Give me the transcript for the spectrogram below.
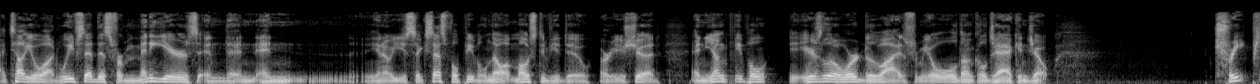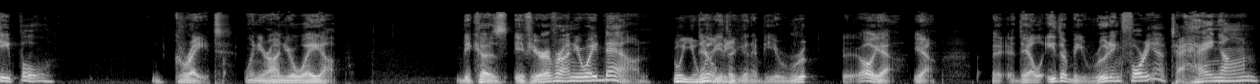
I tell you what, we've said this for many years, and, and, and, you know, you successful people know it. Most of you do, or you should. And young people, here's a little word to the wise from your old Uncle Jack and Joe treat people great when you're on your way up. Because if you're ever on your way down, well, you they're will either going to be. Ro- oh yeah, yeah. Uh, They'll either be rooting for you to hang on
